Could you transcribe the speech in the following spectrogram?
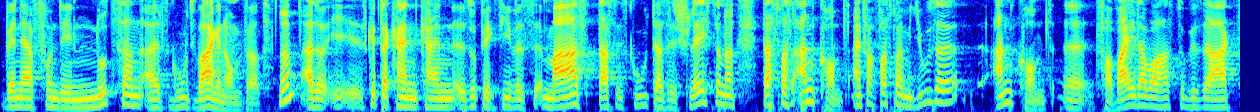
wenn er von den Nutzern als gut wahrgenommen wird. Ne? Also es gibt da kein, kein subjektives Maß, das ist gut, das ist schlecht, sondern das, was ankommt. Einfach was beim User ankommt. Äh, Verweildauer hast du gesagt,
